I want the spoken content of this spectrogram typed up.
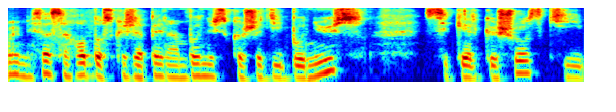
Oui, mais ça, ça rentre dans ce que j'appelle un bonus. Quand je dis bonus, c'est quelque chose qui,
